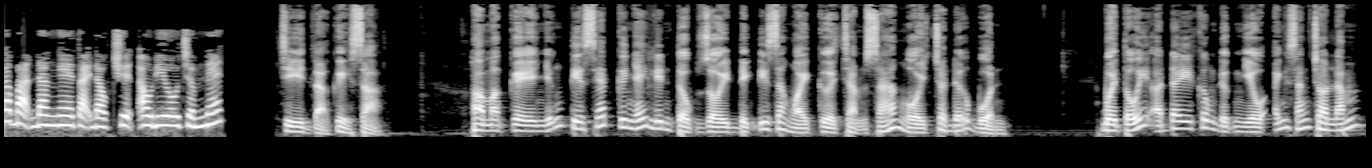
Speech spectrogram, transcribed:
Các bạn đang nghe tại đọc chuyện audio.net Chỉ là gây sợ. Họ mặc kệ những tia sét cứ nháy liên tục rồi định đi ra ngoài cửa chạm xá ngồi cho đỡ buồn. Buổi tối ở đây không được nhiều ánh sáng cho lắm,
